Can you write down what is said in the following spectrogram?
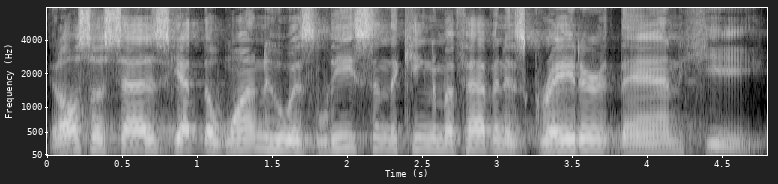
It also says, Yet the one who is least in the kingdom of heaven is greater than he.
